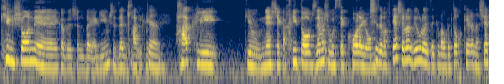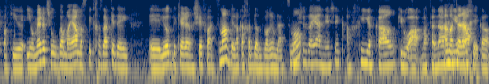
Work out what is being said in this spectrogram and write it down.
קלשון אה, כזה של דייגים, שזה בכלל כן. הכלי, כאילו, נשק הכי טוב, שזה מה שהוא עושה כל היום. שזה מפתיע שלא הביאו לו את זה כבר בתוך קרן השפע, כי היא אומרת שהוא גם היה מספיק חזק כדי אה, להיות בקרן השפע עצמה ולקחת גם דברים לעצמו. כמו שזה היה הנשק הכי יקר, כאילו, המתנה הכי יקרה. המתנה הכי יקרה,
